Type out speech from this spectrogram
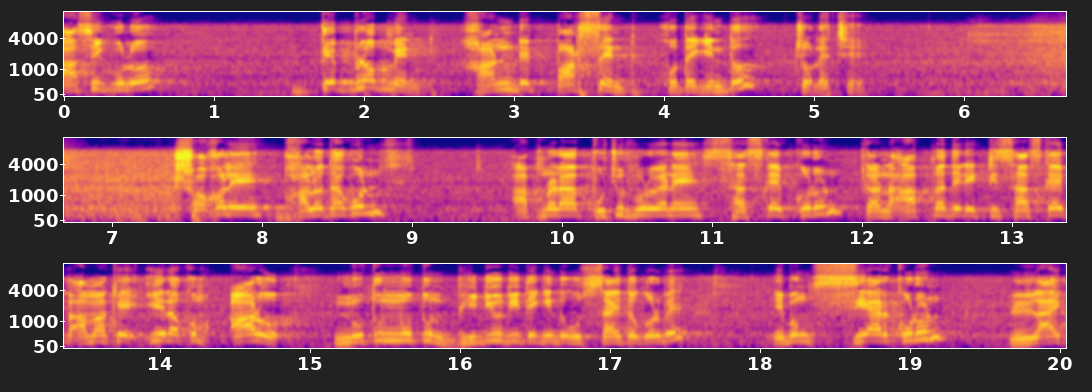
রাশিগুলো ডেভেলপমেন্ট হান্ড্রেড পারসেন্ট হতে কিন্তু চলেছে। সকলে ভালো থাকুন আপনারা প্রচুর পরিমাণে সাবস্ক্রাইব করুন, কারণ আপনাদের একটি সাবস্ক্রাইব আমাকে এরকম আরও নতুন নতুন ভিডিও দিতে কিন্তু উৎসাহিত করবে এবং শেয়ার করুন লাইক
